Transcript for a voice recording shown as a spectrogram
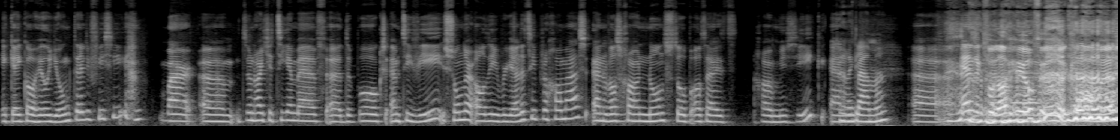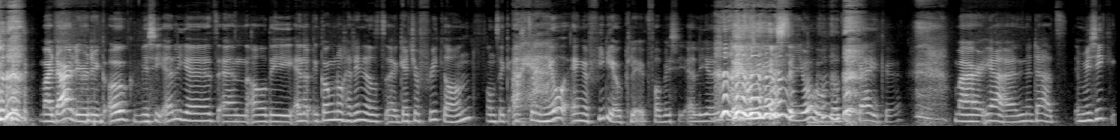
ik keek al heel jong televisie, maar ehm, toen had je TMF, eh The Box, MTV zonder al die reality-programma's en er was gewoon non-stop altijd gewoon muziek en En reclame. eh, en reclame. Vooral heel veel reclame. Maar daar leerde ik ook Missy Elliott en al die. En ik kan me nog herinneren dat eh, Get Your Freak On vond ik echt een heel enge videoclip van Missy Elliott. ik was best te jong om dat te kijken. Maar ja, inderdaad. De muziek,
